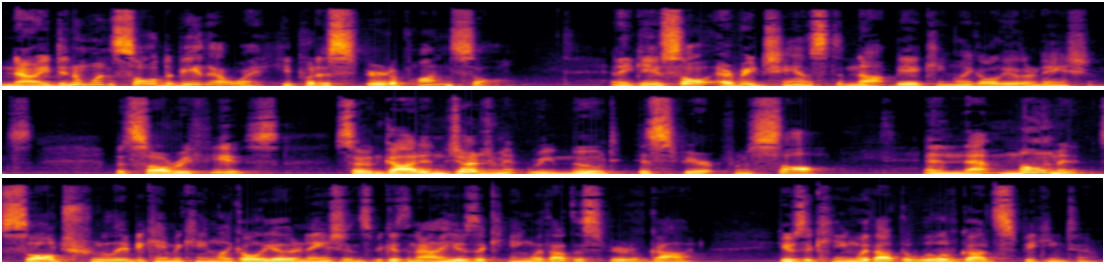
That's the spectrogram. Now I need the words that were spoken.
Now, he didn't want Saul to be that way. He put his spirit upon Saul. And he gave Saul every chance to not be a king like all the other nations. But Saul refused. So God, in judgment, removed his spirit from Saul. And in that moment, Saul truly became a king like all the other nations because now he was a king without the Spirit of God. He was a king without the will of God speaking to him.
